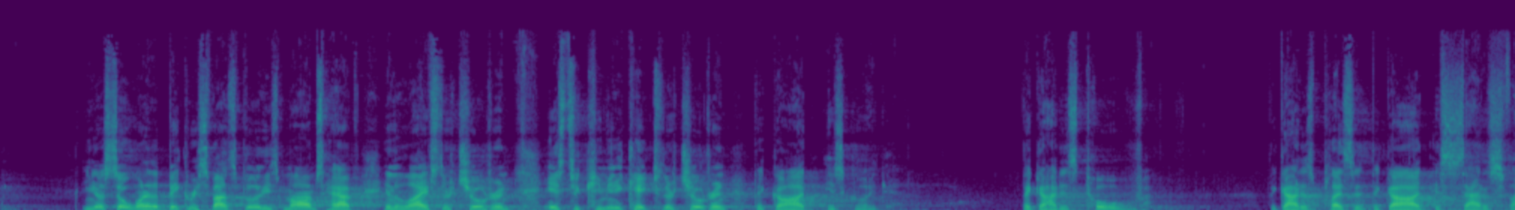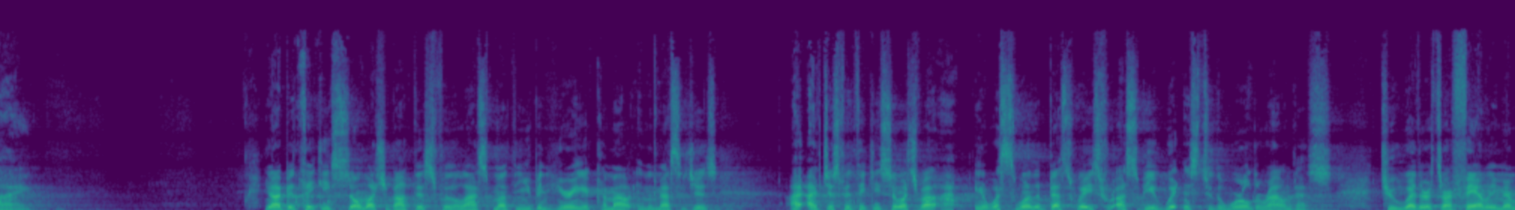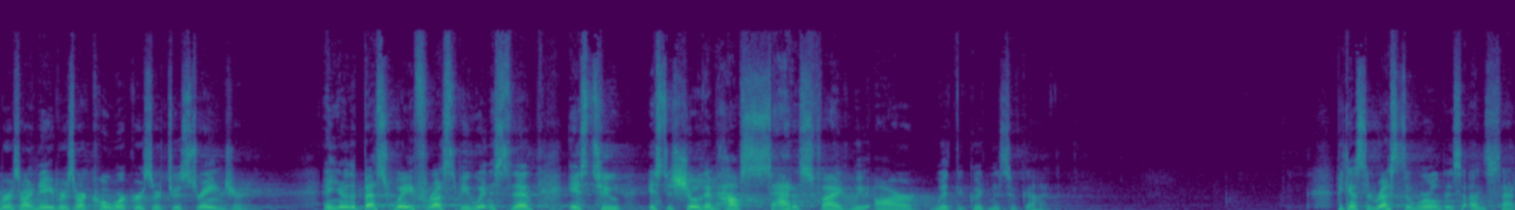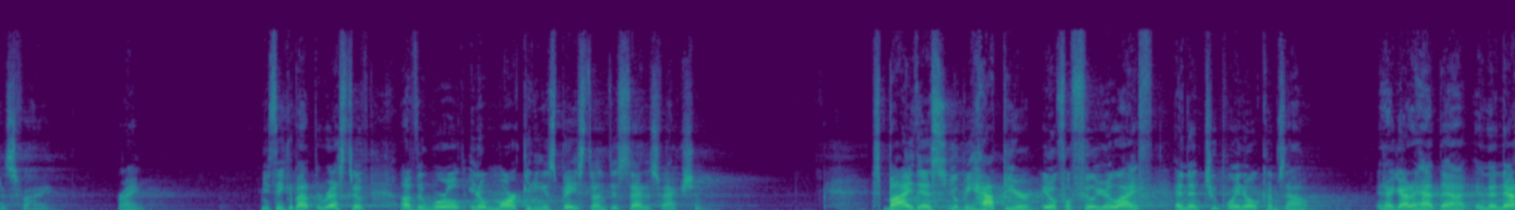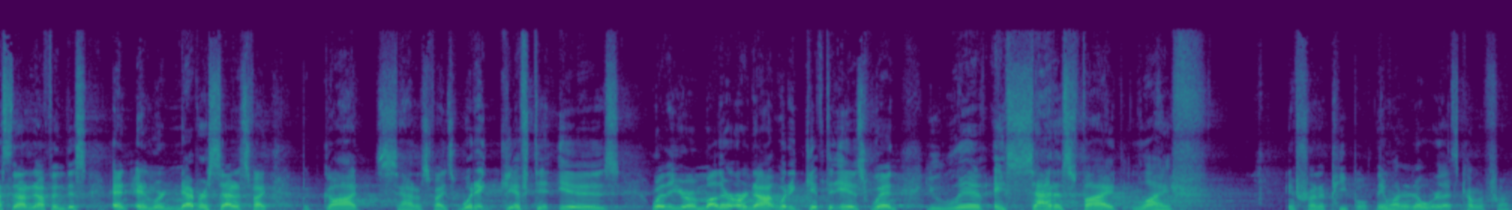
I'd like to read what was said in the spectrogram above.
You know, so one of the big responsibilities moms have in the lives of their children is to communicate to their children that God is good, that God is tov, that God is pleasant, that God is satisfying. You know, I've been thinking so much about this for the last month, and you've been hearing it come out in the messages. I, have just been thinking so much about, you know, what's one of the best ways for us to be a witness to the world around us, to whether it's our family members, our neighbors, our coworkers, or to a stranger. And you know, the best way for us to be witness to them is to, is to show them how satisfied we are with the goodness of God. Because the rest of the world is unsatisfying, right? you think about the rest of, of the world, you know, marketing is based on dissatisfaction. Buy this, you'll be happier. It'll fulfill your life. And then 2.0 comes out. And I got to have that. And then that's not enough. And this, and, and we're never satisfied. But God satisfies. What a gift it is, whether you're a mother or not, what a gift it is when you live a satisfied life in front of people. They want to know where that's coming from.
